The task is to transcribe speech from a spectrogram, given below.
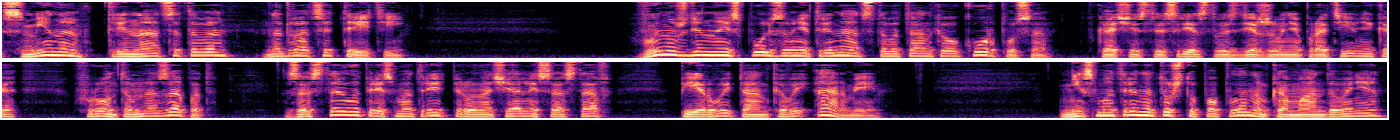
Смена 13 на 23. Вынужденное использование 13-го танкового корпуса в качестве средства сдерживания противника фронтом на запад заставило пересмотреть первоначальный состав первой танковой армии. Несмотря на то, что по планам командования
